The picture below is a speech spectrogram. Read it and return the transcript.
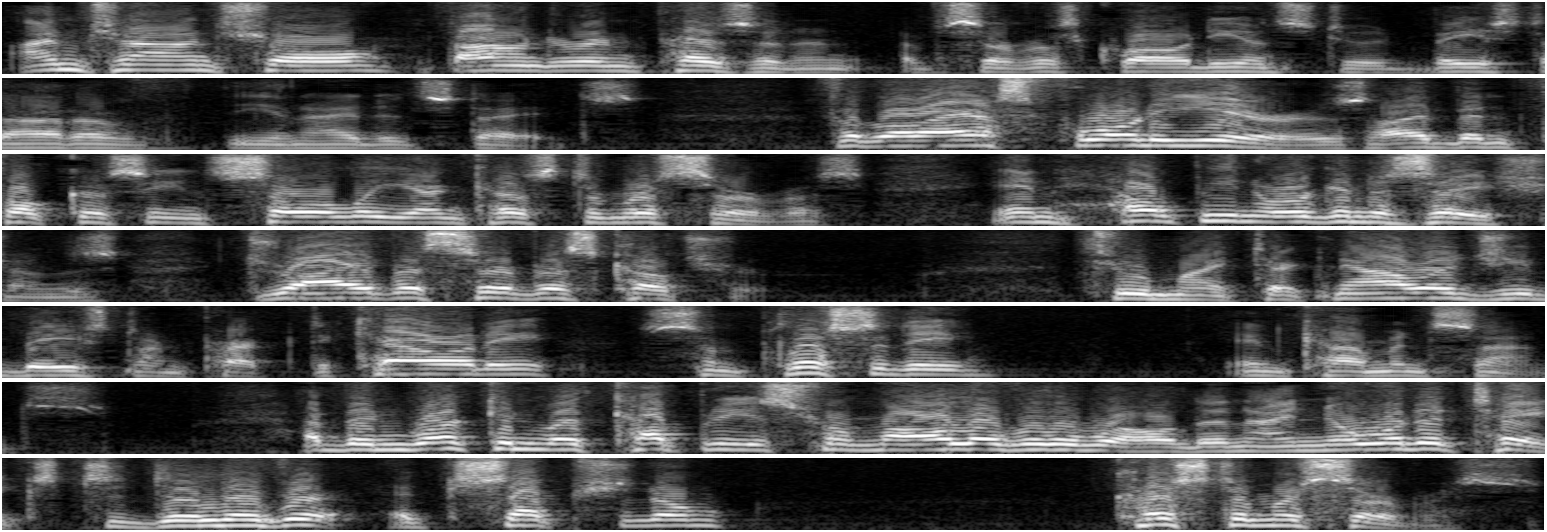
I'm John Tschohl, founder and president of Service Quality Institute based out of the United States. For the last 40 years, I've been focusing solely on customer service and helping organizations drive a service culture through my technology based on practicality, simplicity, and common sense. I've been working with companies from all over the world, and I know what it takes to deliver exceptional customer service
